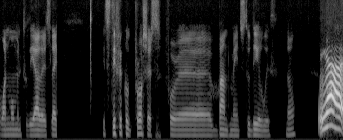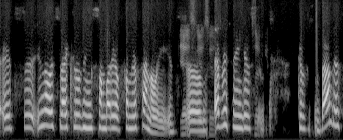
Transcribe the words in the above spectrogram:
one moment to the other. It's like it's difficult process for uh, bandmates to deal with no? Yeah it's uh, you know it's like losing somebody from your family. It's yes, um, yes, yes. everything is because exactly. band is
